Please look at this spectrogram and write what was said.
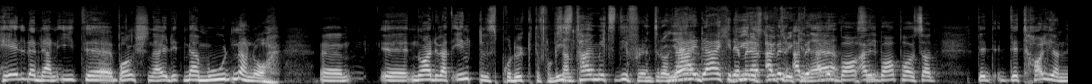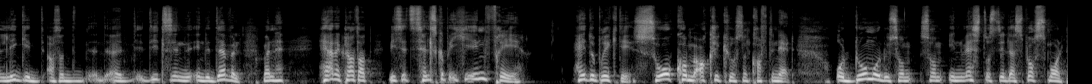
Hele den IT-bransjen er jo litt mer modna nå. Uh, uh, nå har det vært Intels produkter, for eksempel. This time it's different, Roger. Nei, det er ikke det, men jeg, jeg, vil, jeg, vil, jeg vil, bare, vil bare på at det, detaljene ligger altså, Details in, in the devil. Men her er det klart at hvis et selskap ikke innfrir helt oppriktig, så kommer aksjekursen kraftig ned. Og da må du som, som investor stille deg spørsmål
